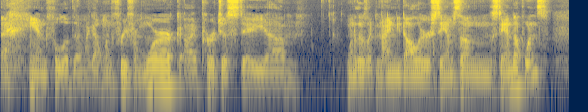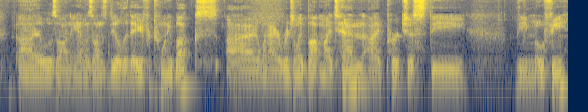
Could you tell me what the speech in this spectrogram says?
a handful of them. I got one free from work. I purchased a um, one of those like $90 Samsung stand-up ones. Uh, it was on Amazon's deal today for 20 bucks. I, when I originally bought my 10, I purchased the the Mophie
